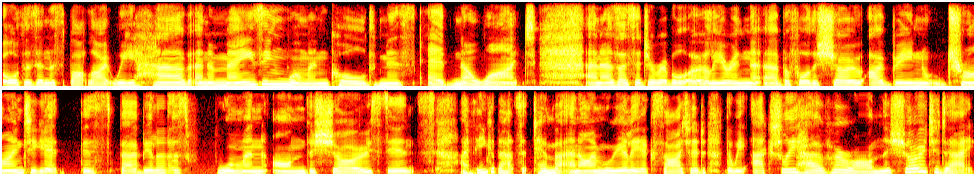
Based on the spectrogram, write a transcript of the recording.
Authors in the Spotlight, we have an amazing woman called Miss Edna White. And as I said to Rebel earlier in uh, before the show, I've been trying to get this fabulous woman on the show since I think about September, and I'm really excited that we actually have her on the show today.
